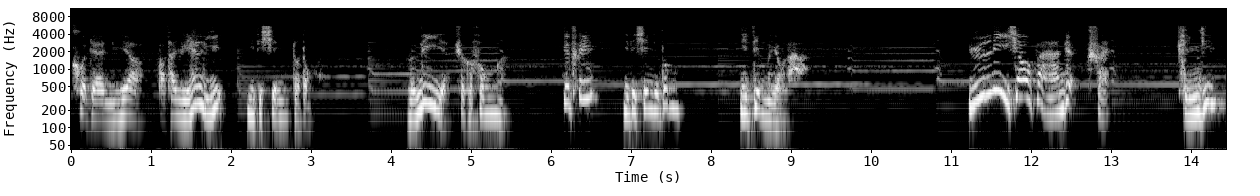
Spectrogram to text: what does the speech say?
或者你要把它远离，你的心都动了。力呀是个风啊，一吹你的心就动了，你定没有了。与力相反的衰、平静、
